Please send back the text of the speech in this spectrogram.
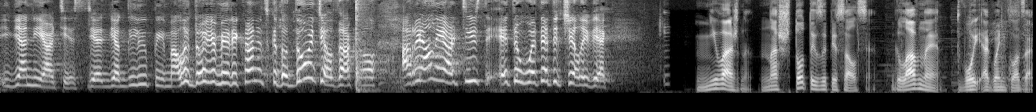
я не артист, я, я глупый молодой американец, кто думает о рок а реальный артист – это вот этот человек. Неважно, на что ты записался. Главное – твой огонь в глазах.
